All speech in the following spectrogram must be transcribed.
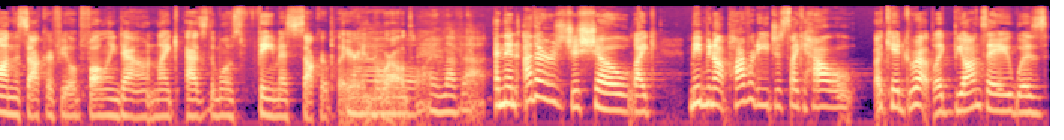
on the soccer field falling down like as the most famous soccer player in the world Oh, I love that. and then others just show like maybe not poverty just like how a kid grew up like beyonce was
